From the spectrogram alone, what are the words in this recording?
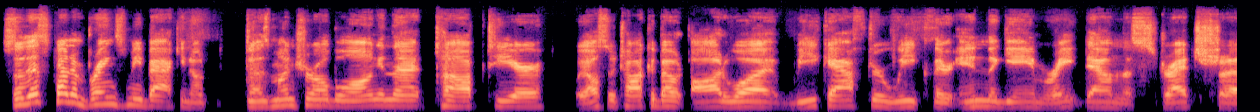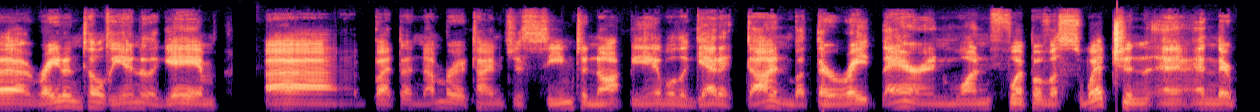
So this kind of brings me back, you know, does Montreal belong in that top tier? We also talk about Ottawa week after week. They're in the game right down the stretch, uh, right until the end of the game. Uh, but a number of times just seem to not be able to get it done. But they're right there in one flip of a switch, and and they're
